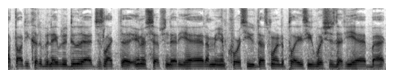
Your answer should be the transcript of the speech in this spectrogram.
I thought he could have been able to do that, just like the interception that he had. I mean, of course, he that's one of the plays he wishes that he had back.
